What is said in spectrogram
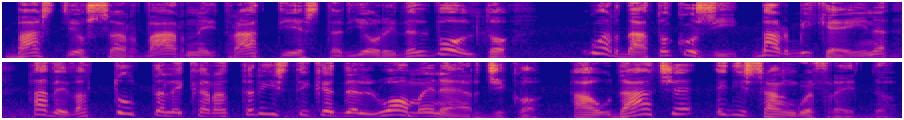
basti osservarne i tratti esteriori del volto, guardato così, Barbicane aveva tutte le caratteristiche dell'uomo energico, audace e di sangue freddo.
